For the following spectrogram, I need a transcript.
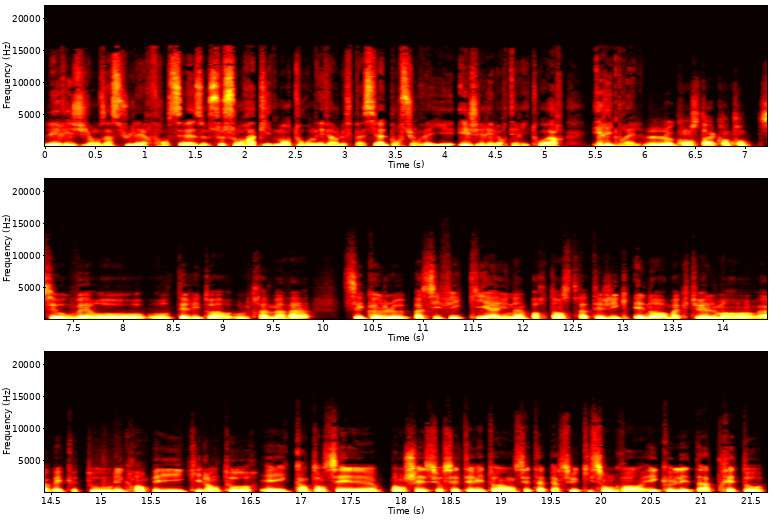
les régions insulaires françaises se sont rapidement tournées vers le spatial pour surveiller et gérer leur territoire. Éric Brel. Le constat quand on s'est ouvert au, au territoire ultramarin, c'est que le Pacifique, qui a une importance stratégique énorme actuellement, avec tous les grands pays qui l'entourent, et quand on s'est penché sur ces territoires, on s'est aperçu qu'ils sont grands et que l'État, très tôt,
